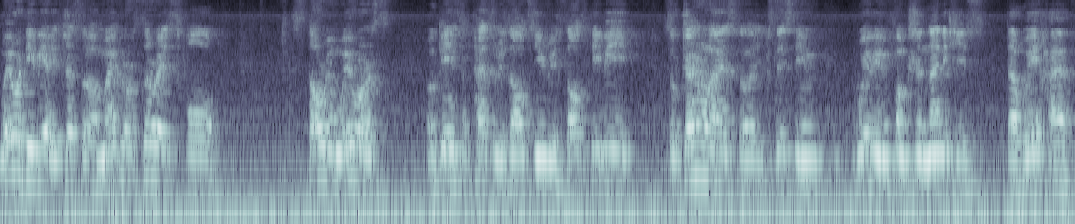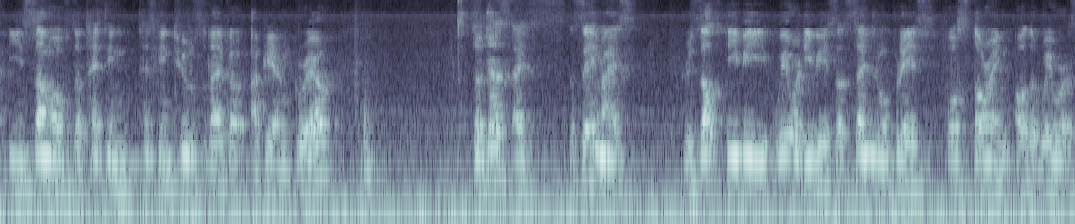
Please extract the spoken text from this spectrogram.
WaiverDB is just a microservice for storing waivers against test results in ResultsDB. So generalize the existing waiving functionalities that we have in some of the testing testing tools like uh, RPMGrill. So just as the same as ResultsDB, WaiverDB is a central place for storing all the waivers.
